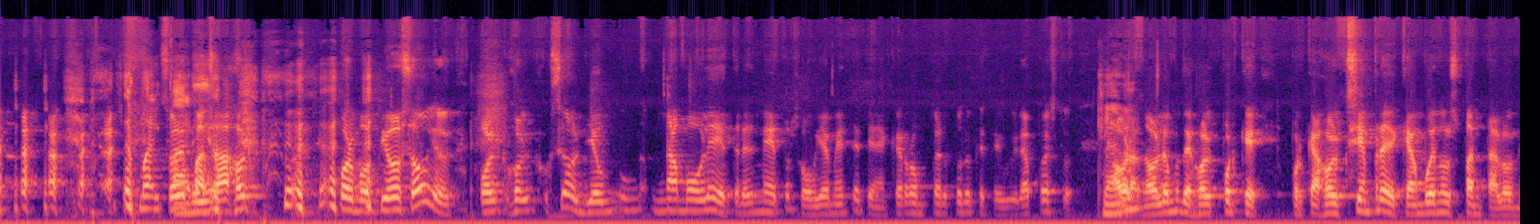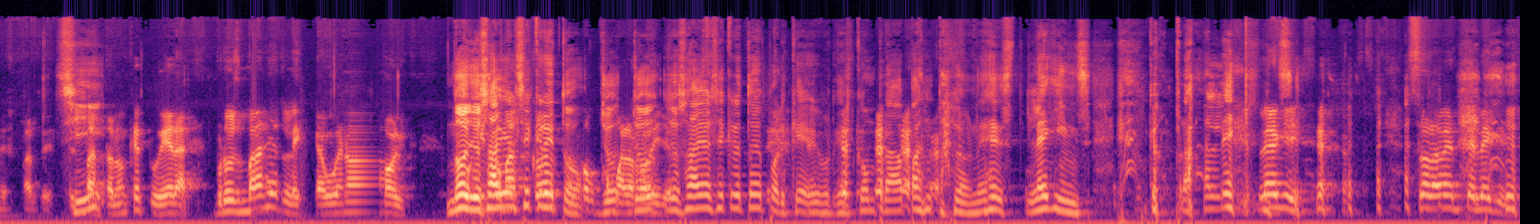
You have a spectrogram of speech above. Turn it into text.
Eso le pasaba a Hulk por motivos obvios. Hulk, se volvió una mole de tres metros, obviamente tenía que romper todo lo que te hubiera puesto. Ahora, no hablemos de Hulk porque, porque a Hulk siempre le quedan buenos los pantalones. Parte. El pantalón que tuviera Bruce Banner le queda bueno a Hulk. No, yo sabía el secreto. yo, yo, sabía el secreto de por qué. Porque él compraba pantalones, leggings. compraba leggings. leggings. Solamente leggings.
